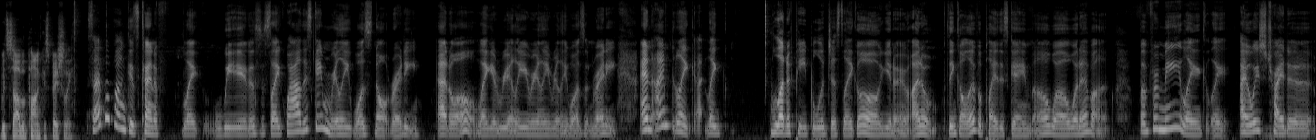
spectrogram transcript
with Cyberpunk, especially. Cyberpunk is kind of like weird. It's just like, wow, this game really was not ready at all. Like it really, really, really wasn't ready. And I'm like, like a lot of people are just like, oh, you know, I don't think I'll ever play this game. Oh well, whatever. But for me, like, like I always try to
